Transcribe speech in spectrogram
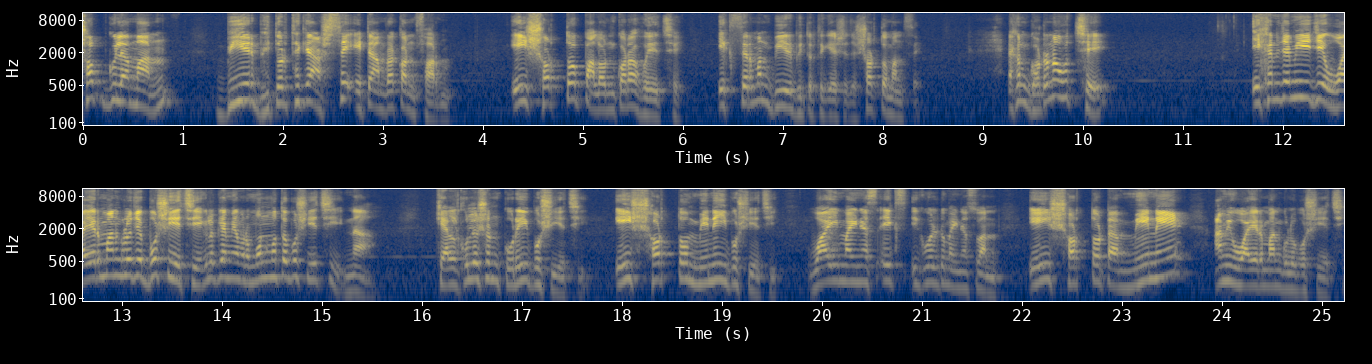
সবগুলা মান বি এর ভিতর থেকে আসছে, এটা আমরা কনফার্ম এই শর্ত পালন করা হয়েছে। এক্সের মান বি এর ভিতর থেকে এসেছে, শর্ত মানছে। এখন ঘটনা হচ্ছে, এখানে যে আমি এই যে ওয়াইয়ের মানগুলো যে বসিয়েছি, এগুলোকে আমি আমার মন মতো বসিয়েছি? না। ক্যালকুলেশন করেই বসিয়েছি। এই শর্ত মেনেই বসিয়েছি। Y minus x equal to minus one এই শর্তটা মেনে আমি ওয়াইয়ের মানগুলো বসিয়েছি।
